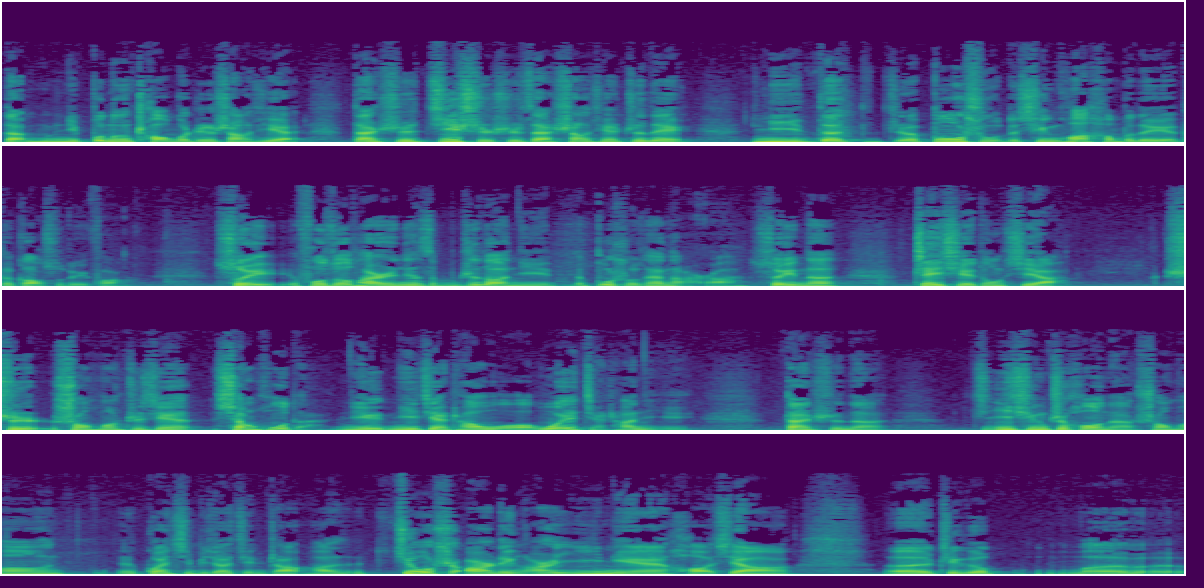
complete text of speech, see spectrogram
但你不能超过这个上限。但是即使是在上限之内，你的这部署的情况恨不得也得告诉对方。所以，否则的话，人家怎么知道你部署在哪儿啊？所以呢，这些东西啊。是双方之间相互的，你你检查我，我也检查你。但是呢，疫情之后呢，双方关系比较紧张啊。就是二零二一年，好像呃，这个呃，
